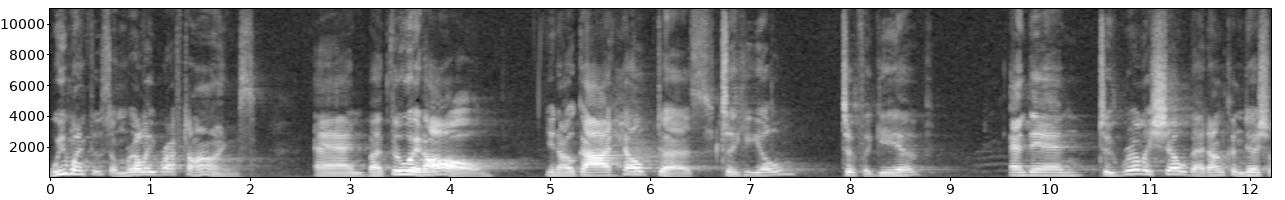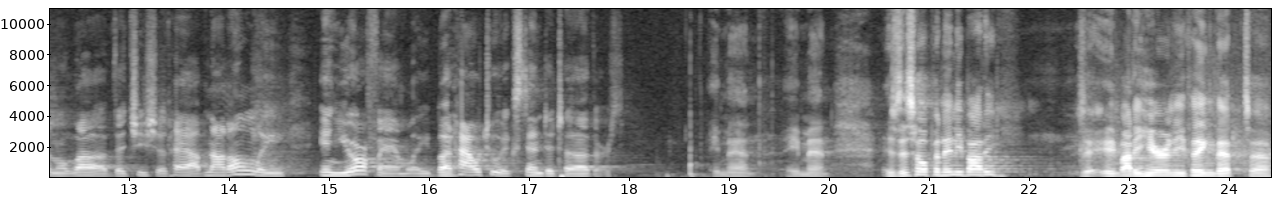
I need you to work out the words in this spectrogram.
we went through some really rough times. And but through it all, you know, God helped us to heal, to forgive, and then to really show that unconditional love that you should have, not only in your family, but how to extend it to others. Amen. Amen. Is this helping anybody? Is anybody hear anything that uh,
